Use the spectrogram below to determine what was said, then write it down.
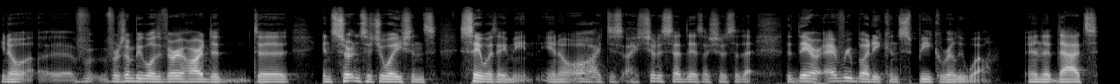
You know uh, for, for, some people it's very hard to to in certain situations say what they mean. You know oh i just i should have said this. I should have said that. That they are everybody can speak really well and that that's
